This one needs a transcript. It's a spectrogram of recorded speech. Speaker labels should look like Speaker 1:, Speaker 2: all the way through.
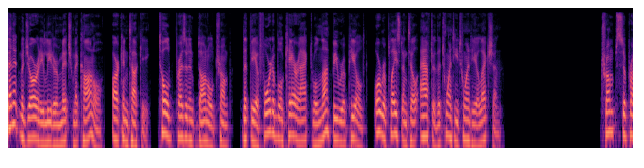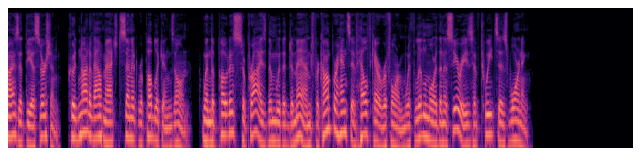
Speaker 1: Senate Majority Leader Mitch McConnell, R. Kentucky, told President Donald Trump that the Affordable Care Act will not be repealed or replaced until after the 2020 election. Trump's surprise at the assertion could not have outmatched Senate Republicans' own when the POTUS surprised them with a demand for comprehensive health care reform with little more than a series of tweets as warning.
